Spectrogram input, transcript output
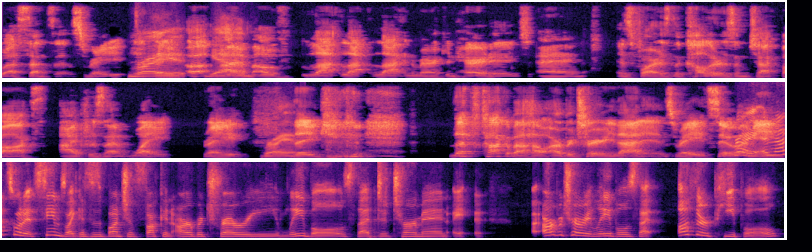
US census right Right. like, uh, yeah. I'm of La- La- Latin American heritage, and as far as the colorism checkbox, I present white, right? right. Like, let's talk about how arbitrary that is, right? So, I right mean, and that's what it seems like it's a bunch of fucking arbitrary labels that determine eh, arbitrary labels that other people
